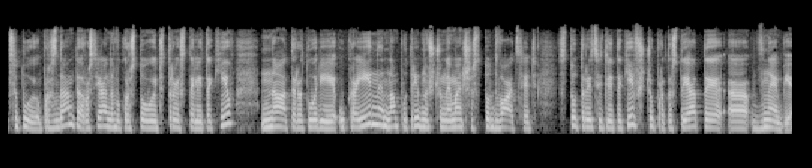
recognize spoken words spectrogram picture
цитую президента: Росіяни використовують 300 літаків на території України. Нам потрібно щонайменше 120-130 літаків, щоб протистояти е, в небі.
